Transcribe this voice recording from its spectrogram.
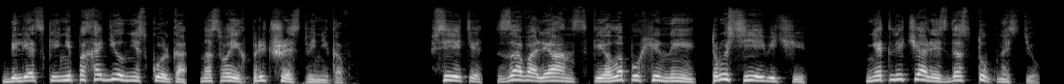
Белецкий не походил нисколько на своих предшественников. Все эти Завалянские, Лопухины, Трусевичи не отличались доступностью,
